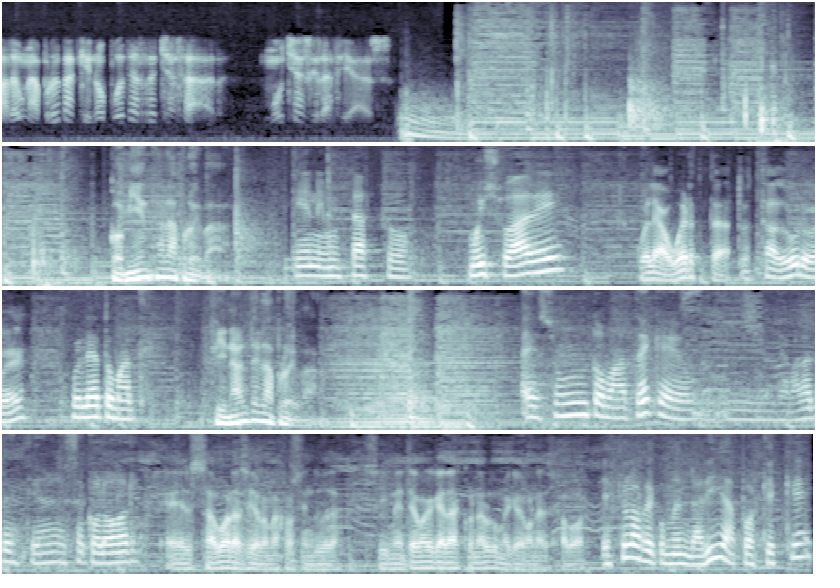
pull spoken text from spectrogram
para una prueba que no puedes rechazar. Muchas gracias. Comienza la prueba. Tiene un tacto muy suave. Huele a huerta. Esto está duro, ¿eh? Huele a tomate. Final de la prueba. Es un tomate que mm, llama la atención ese color. El sabor ha sido lo mejor, sin duda. Si me tengo que quedar con algo, me quedo con el sabor. Es que lo recomendaría, porque es que,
